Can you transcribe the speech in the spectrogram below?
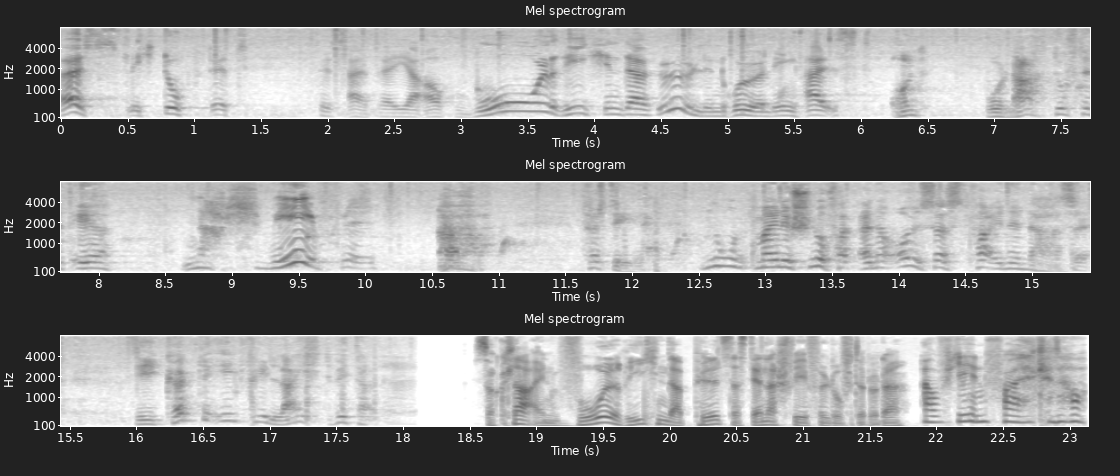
köstlich duftet. Weshalb er ja auch wohlriechender Höhlenröhrling heißt. Und wonach duftet er? Nach Schwefel. Ah, verstehe. Nun, meine Schnuff hat eine äußerst feine Nase. Sie könnte ihn vielleicht wittern. Ist doch klar, ein wohlriechender Pilz, dass der nach Schwefel duftet, oder? Auf jeden Fall, genau.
